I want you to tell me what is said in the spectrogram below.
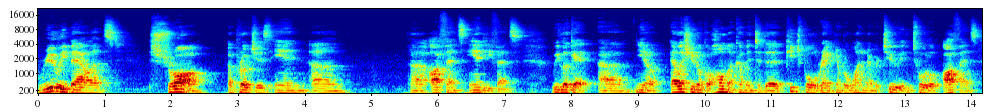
really balanced, strong approaches in um, uh, offense and defense. We look at um, you know LSU and Oklahoma come into the Peach Bowl ranked number one and number two in total offense.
